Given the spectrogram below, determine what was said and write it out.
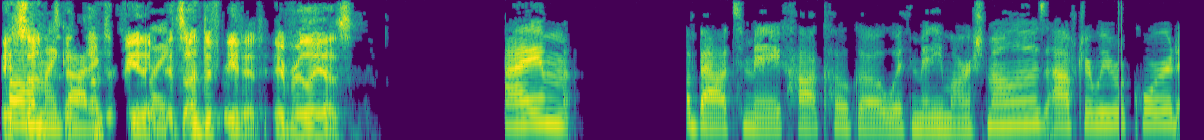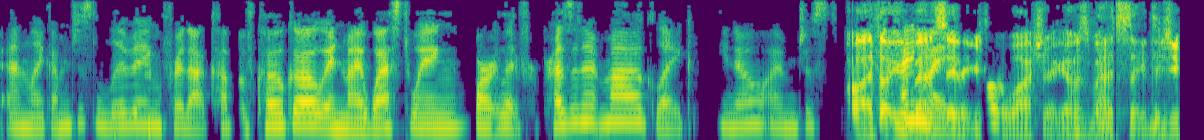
it's oh un- my god, it's undefeated. Like, it's undefeated. It really is. I'm about to make hot cocoa with mini marshmallows after we record and like I'm just living for that cup of cocoa in my West Wing Bartlett for President mug. Like, you know, I'm just Oh, I thought you were anyway, about to say that you're oh still watching. I was about to say, did you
